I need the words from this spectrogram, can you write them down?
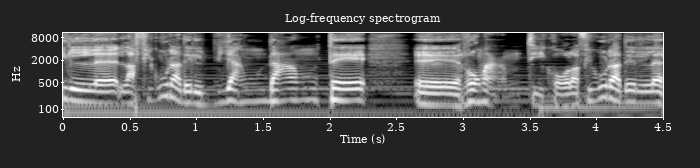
il, la figura del viandante eh, romantico, la figura del,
